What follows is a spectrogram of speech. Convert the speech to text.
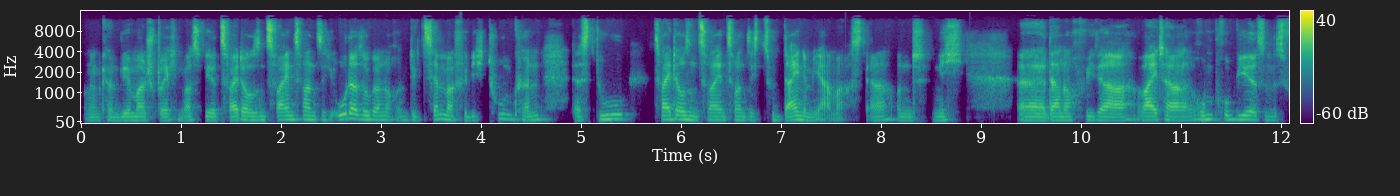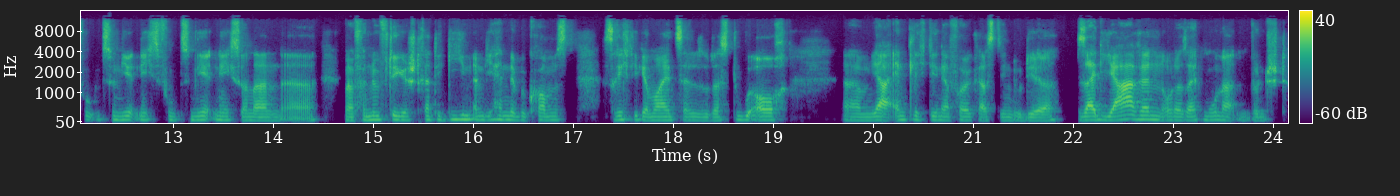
Und dann können wir mal sprechen, was wir 2022 oder sogar noch im Dezember für dich tun können, dass du 2022 zu deinem Jahr machst, ja, und nicht äh, da noch wieder weiter rumprobierst und es funktioniert nicht, es funktioniert nicht, sondern äh, mal vernünftige Strategien an die Hände bekommst, das richtige Mindset, so dass du auch ähm, ja endlich den Erfolg hast, den du dir seit Jahren oder seit Monaten wünschst.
